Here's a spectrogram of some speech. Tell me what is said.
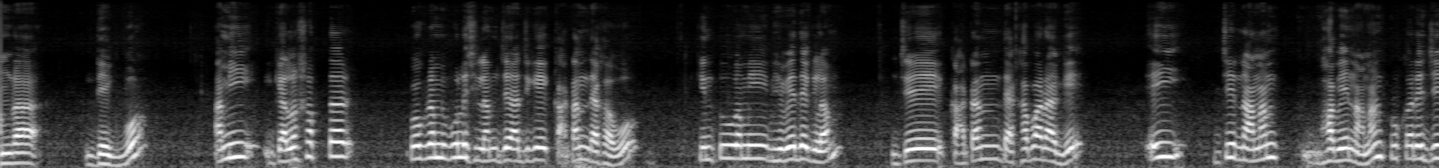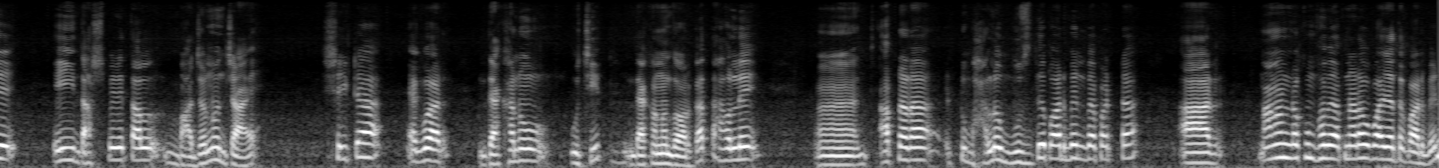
আমরা দেখব। আমি গেল সপ্তাহের প্রোগ্রামে বলেছিলাম যে আজকে কাটান দেখাবো। কিন্তু আমি ভেবে দেখলাম যে কাটান দেখাবার আগে এই যে নানানভাবে নানান প্রকারে যে এই দাসপেরে তাল বাজানো যায়, সেইটা একবার দেখানো উচিত, দেখানো দরকার। তাহলে আপনারা একটু ভালো বুঝতে পারবেন ব্যাপারটা, আর নানান রকমভাবে আপনারাও বাজাতে পারবেন।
